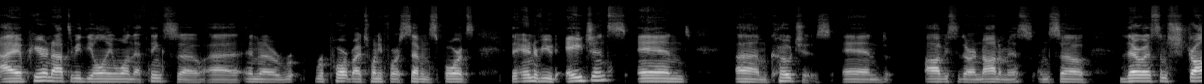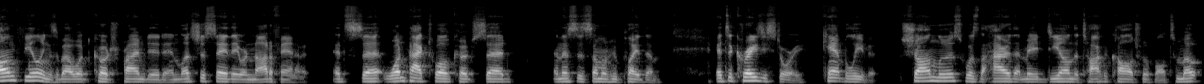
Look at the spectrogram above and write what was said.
I appear not to be the only one that thinks so. Uh, in a report by 24 7 Sports, they interviewed agents and um, coaches, and obviously they're anonymous. And so there was some strong feelings about what Coach Prime did, and let's just say they were not a fan of it. It's uh, one Pac 12 coach said, and this is someone who played them. It's a crazy story. Can't believe it. Sean Lewis was the hire that made Deion the talk of college football. To, mo-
